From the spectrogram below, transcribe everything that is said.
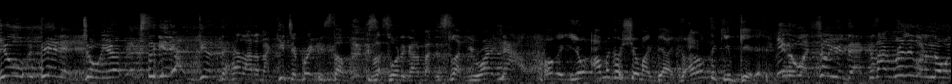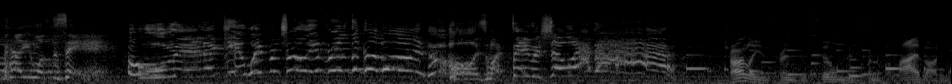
You did it, Junior. So get, out, get the hell out of my kitchen breaking stuff, because I swear to God, I'm about to slap you right now. Okay, you know, what? I'm gonna go show my dad, because I don't think you get it. You know what? Show your dad, because I really want to know what the hell he wants to say. Oh, man, I can't wait for Charlie and Friends to come on. Oh, it's my favorite show ever. Charlie and Friends was filmed in front of a live audience.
